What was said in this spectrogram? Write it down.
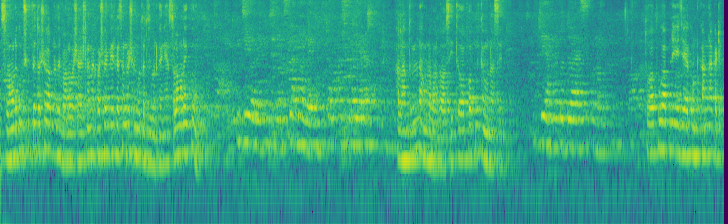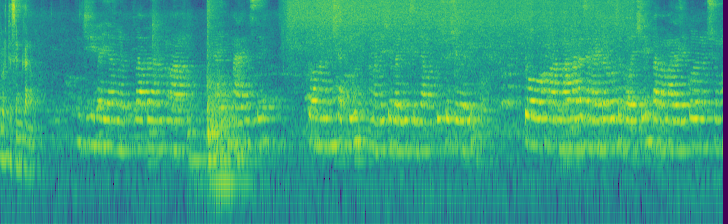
আসসালামু আলাইকুম সুপ্রিয় দর্শক আপনাদের ভালোবাসা আসলাম এক অসহায় মেয়ের কাছে আমরা শুনব তার জীবন কাহিনী। আসসালামু আলাইকুম। আলহামদুলিল্লাহ আমরা ভালো আছি। তো আপু আপনি কেমন আছেন? তো আপু আপনি এই যে এখন কান্নাকাটি করতেছেন কেন? জি আমার বাবা মা ভাই মারা গেছে। তো আমার সাথী আমার দেশের বাড়ি গেছে জামালপুর শ্বশুর বাড়ি। তো আমার মা মারা যায় এগারো বছর বয়সে। বাবা মারা যায় করোনার সময়।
